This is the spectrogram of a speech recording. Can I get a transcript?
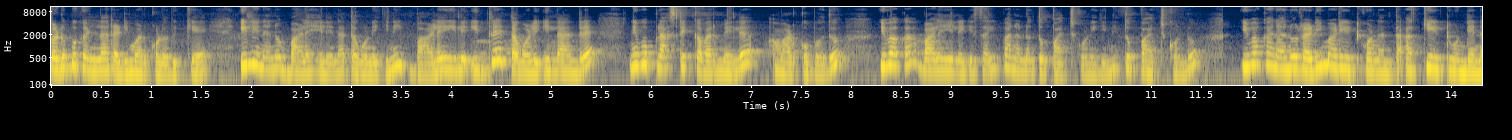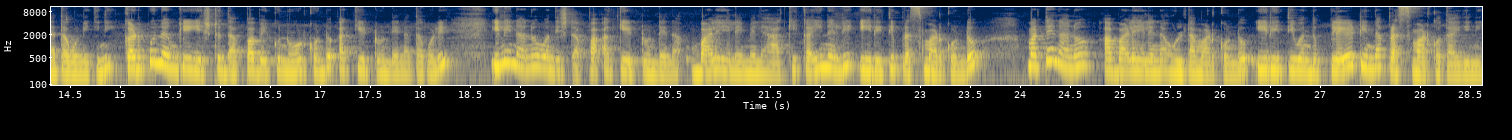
ಕಡುಬುಗಳನ್ನ ರೆಡಿ ಮಾಡ್ಕೊಳ್ಳೋದಕ್ಕೆ ಇಲ್ಲಿ ನಾನು ಬಾಳೆ ಎಲೆನ ತೊಗೊಂಡಿದ್ದೀನಿ. ಬಾಳೆ ಎಲೆ ಇದ್ದರೆ ತಗೊಳ್ಳಿ, ಇಲ್ಲ ಅಂದರೆ ನೀವು ಪ್ಲಾಸ್ಟಿಕ್ ಕವರ್ ಮೇಲೆ ಮಾಡ್ಕೋಬೋದು. ಇವಾಗ ಬಾಳೆ ಎಲೆಗೆ ಸ್ವಲ್ಪ ನಾನು ತುಪ್ಪ ಹಚ್ಕೊಂಡಿದ್ದೀನಿ. ತುಪ್ಪ ಹಚ್ಕೊಂಡು ಇವಾಗ ನಾನು ರೆಡಿ ಮಾಡಿ ಇಟ್ಕೊಂಡಂಥ ಅಕ್ಕಿ ಹಿಟ್ಟು ಉಂಡೆನ ತಗೊಂಡಿದ್ದೀನಿ. ಕಡುಬು ನಮಗೆ ಎಷ್ಟು ದಪ್ಪ ಬೇಕು ನೋಡಿಕೊಂಡು ಅಕ್ಕಿ ಹಿಟ್ಟು ಉಂಡೆನ ತಗೊಳ್ಳಿ. ಇಲ್ಲಿ ನಾನು ಒಂದಿಷ್ಟಪ್ಪ ಅಕ್ಕಿ ಹಿಟ್ಟು ಉಂಡೆನ ಬಾಳೆ ಎಲೆ ಮೇಲೆ ಹಾಕಿ ಕೈನಲ್ಲಿ ಈ ರೀತಿ ಪ್ರೆಸ್ ಮಾಡಿಕೊಂಡು, ಮತ್ತೆ ನಾನು ಆ ಬಾಳೆ ಎಲೆನ ಉಲ್ಟಾ ಮಾಡಿಕೊಂಡು ಈ ರೀತಿ ಒಂದು ಪ್ಲೇಟಿಂದ ಪ್ರೆಸ್ ಮಾಡ್ಕೊತಾ ಇದ್ದೀನಿ.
